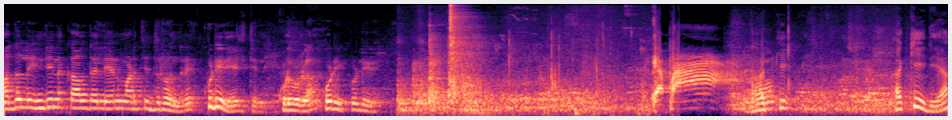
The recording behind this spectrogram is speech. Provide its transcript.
ಮೊದಲು ಹಿಂದಿನ ಕಾಲದಲ್ಲಿ ಏನು ಮಾಡ್ತಿದ್ರು ಅಂದರೆ ಕುಡೀರಿ ಹೇಳ್ತೀನಿ. ಕುಡಿಬಿಡ್ಲ ಕುಡಿ ಕುಡೀರಿ. ಅಕ್ಕಿ. ಅಕ್ಕಿ ಇದೆಯಾ?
